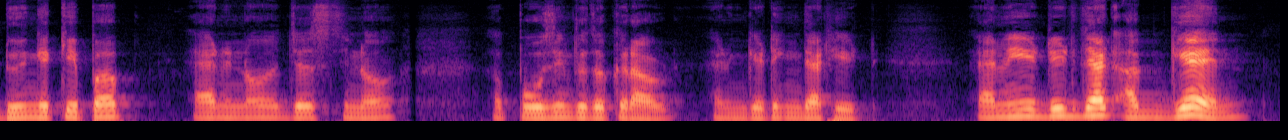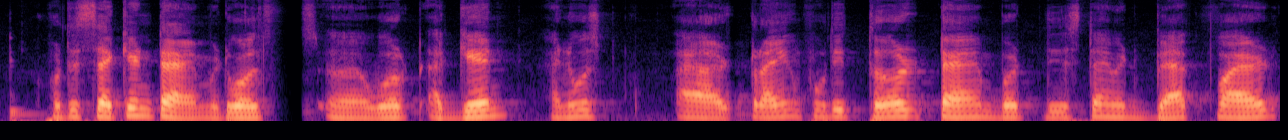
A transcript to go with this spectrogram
doing a kip up, and you know, just you know, opposing to the crowd and getting that hit. And he did that again for the second time. It was uh, worked again, and he was uh, trying for the third time, but this time it backfired.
